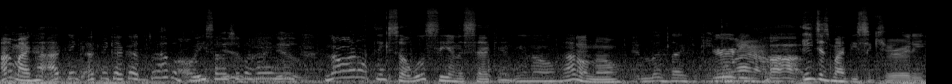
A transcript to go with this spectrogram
I might have. I think. I think I got. Do I have a Oh, police officer do, behind me? do. No, I don't think so. We'll see in a second. You know. I don't know. It looks like security Wow. cops. He just might be security.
